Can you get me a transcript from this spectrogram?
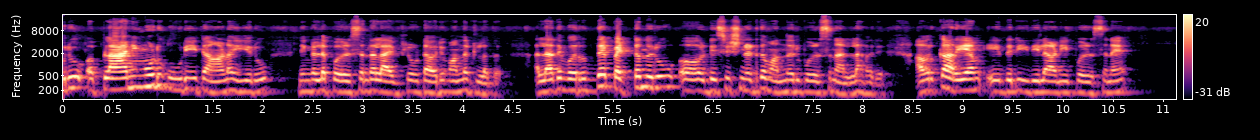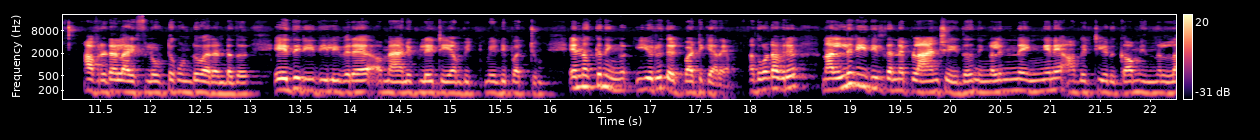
ഒരു പ്ലാനിങ്ങോട് കൂടിയിട്ടാണ് ഈ ഒരു നിങ്ങളുടെ പേഴ്സന്റെ ലൈഫിലോട്ട് അവർ വന്നിട്ടുള്ളത്. അല്ലാതെ വെറുതെ പെട്ടെന്നൊരു ഡിസിഷൻ എടുത്ത് വന്ന ഒരു പേഴ്സൺ അല്ല അവർ അവർക്കറിയാം ഏത് രീതിയിലാണ് ഈ പേഴ്സണെ അവരുടെ ലൈഫിലോട്ട് കൊണ്ടുവരേണ്ടത് ഏത് രീതിയിൽ ഇവരെ മാനിപ്പുലേറ്റ് ചെയ്യാൻ വേണ്ടി പറ്റും എന്നൊക്കെ നിങ്ങൾ ഈ ഒരു തേർഡ് പാർട്ടിക്ക് അറിയാം. അതുകൊണ്ട് അവർ നല്ല രീതിയിൽ തന്നെ പ്ലാൻ ചെയ്ത് നിങ്ങളിൽ നിന്ന് എങ്ങനെ അകറ്റിയെടുക്കാം എന്നുള്ള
